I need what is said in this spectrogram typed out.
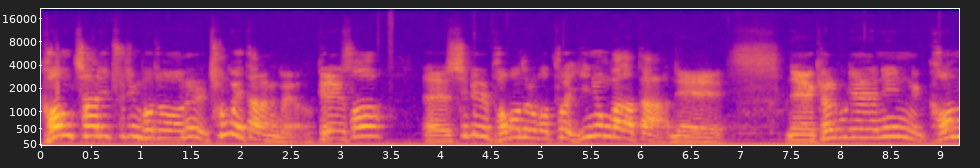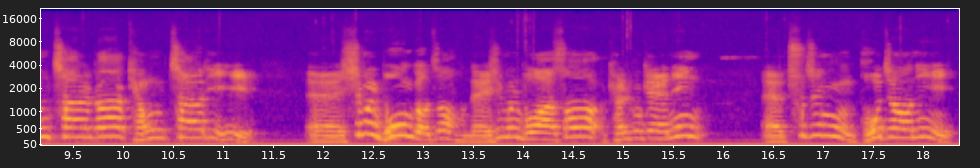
검찰이 추징 보전을 청구했다라는 거예요. 그래서 10일 법원으로부터 인용받았다. 네. 네, 결국에는 검찰과 경찰이 에, 힘을 모은 거죠. 네, 힘을 모아서 결국에는 에, 추징 보전이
